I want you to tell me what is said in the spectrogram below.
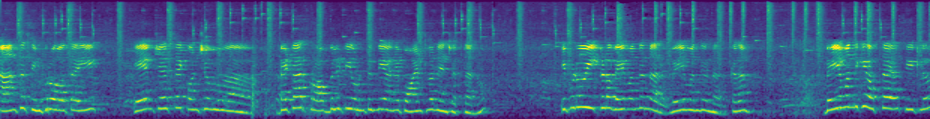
ఛాన్సెస్ ఇంప్రూవ్ అవుతాయి. ఏం చేస్తే కొంచెం బెటర్ ప్రాబిలిటీ ఉంటుంది అనే పాయింట్లో నేను చెప్తాను. ఇప్పుడు ఇక్కడ వెయ్యి మంది ఉన్నారు వెయ్యి మంది ఉన్నారు కదా? వెయ్యి మందికి వస్తాయా సీట్లు?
